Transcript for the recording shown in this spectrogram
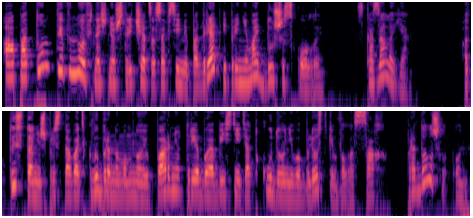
А потом ты вновь начнешь встречаться со всеми подряд и принимать души сколы, сказала я а ты станешь приставать к выбранному мною парню, требуя объяснить, откуда у него блестки в волосах. Продолжил он.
